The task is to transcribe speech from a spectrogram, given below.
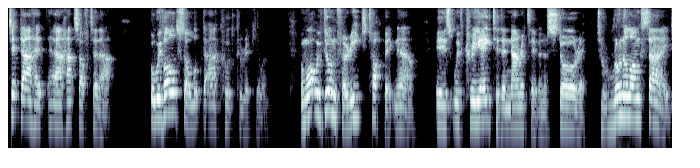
tipped our head our hats off to that. But we've also looked at our could curriculum. And what we've done for each topic now is we've created a narrative and a story to run alongside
